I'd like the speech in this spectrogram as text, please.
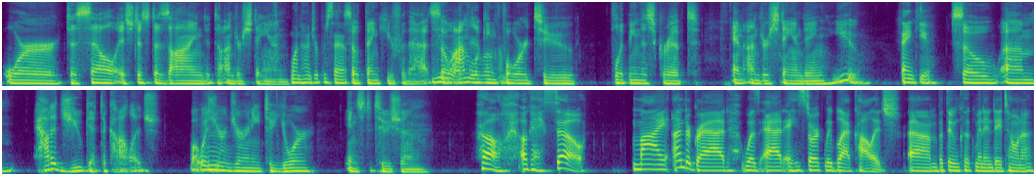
or to sell. It's just designed to understand. 100%. So thank you for that. You so I'm looking welcome. forward to flipping the script and understanding you. Thank you. So, um, how did you get to college? What was your Hmm. journey to your institution? Oh, okay. So my undergrad was at a historically black college, um, Bethune Cookman in Daytona.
